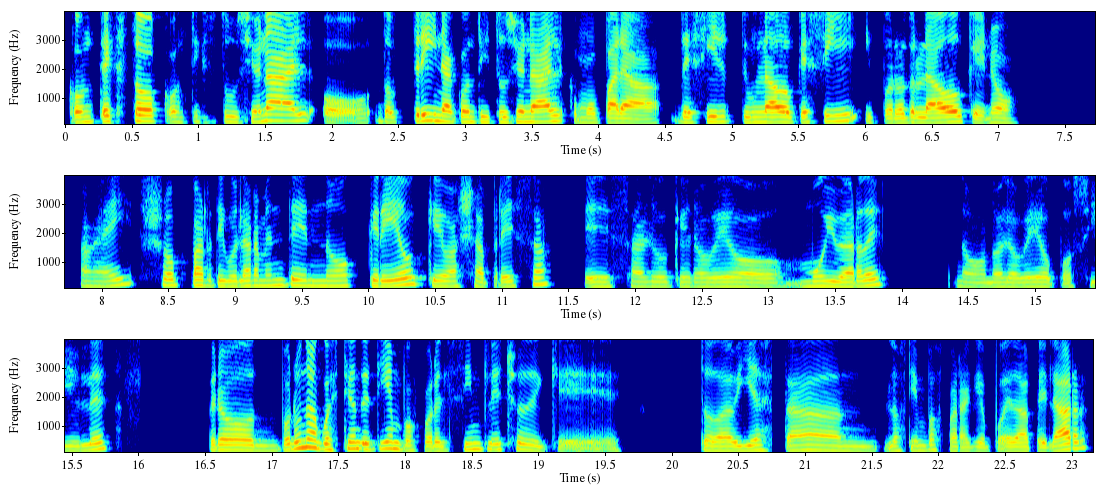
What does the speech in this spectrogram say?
contexto constitucional o doctrina constitucional como para decir de un lado que sí y por otro lado que no. Ok, yo particularmente no creo que vaya presa, es algo que lo veo muy verde, no, no lo veo posible, pero por una cuestión de tiempos, por el simple hecho de que todavía están los tiempos para que pueda apelar.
